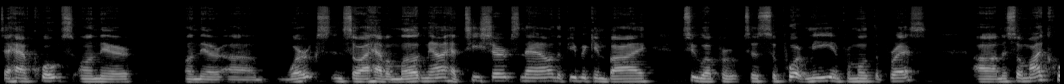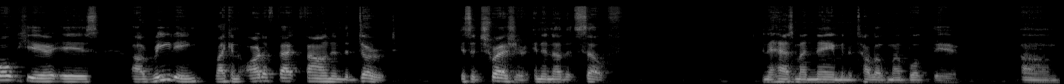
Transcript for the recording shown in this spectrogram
to have quotes on their on their uh, works. And so I have a mug now. I have T-shirts now that people can buy to uh, pro- to support me and promote the press. Um, and so my quote here is: uh, "Reading, like an artifact found in the dirt, is a treasure in and of itself." And it has my name in the title of my book there. Um,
